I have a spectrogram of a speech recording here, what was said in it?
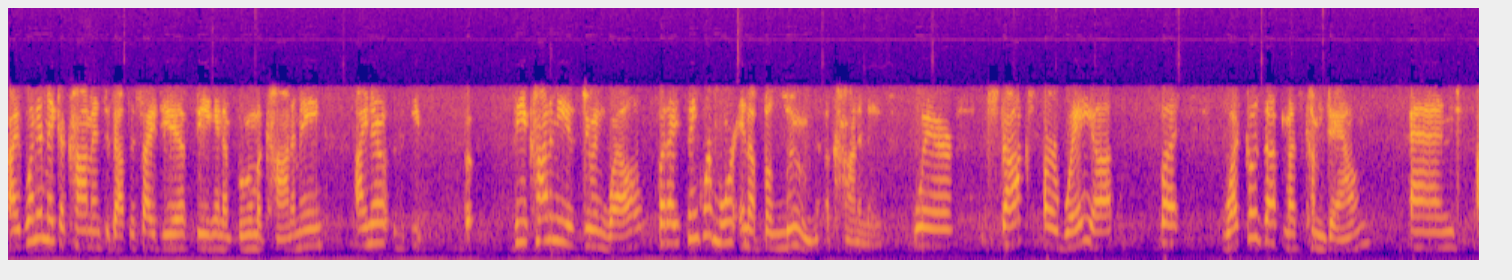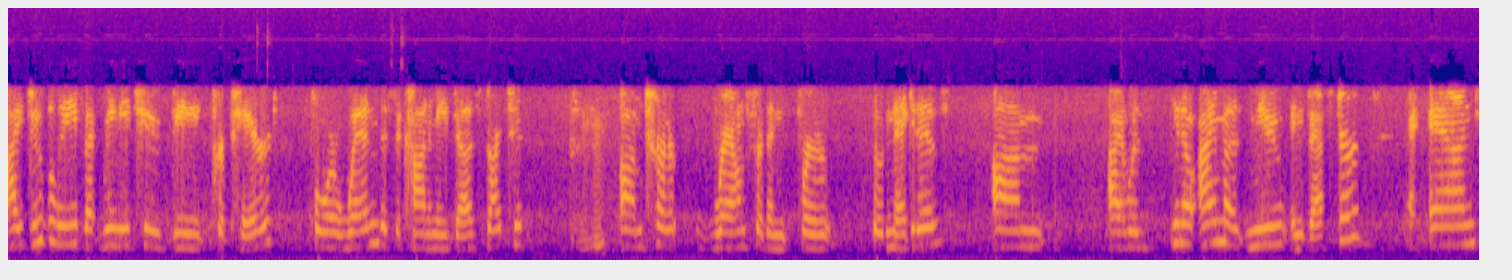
I want to make a comment about this idea of being in a boom economy. I know the economy is doing well, but I think we're more in a balloon economy where stocks are way up, but what goes up must come down and I do believe that we need to be prepared for when this economy does start to mm-hmm. um, turn around for the for the negative. Um, I was, you know, I'm a new investor, and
